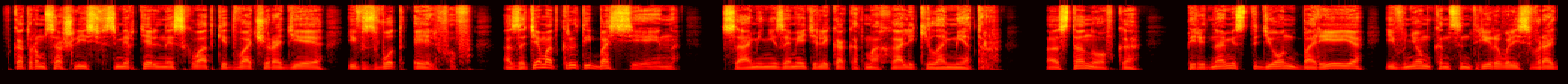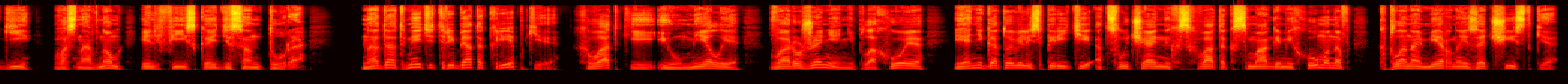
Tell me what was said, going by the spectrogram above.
в котором сошлись в смертельной схватке два чародея и взвод эльфов, а затем открытый бассейн. Сами не заметили, как отмахали километр. Остановка — Перед нами стадион Борея, и в нем концентрировались враги, в основном эльфийская десантура. Надо отметить, ребята крепкие, хваткие и умелые, вооружение неплохое, и они готовились перейти от случайных схваток с магами хуманов к планомерной зачистке,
